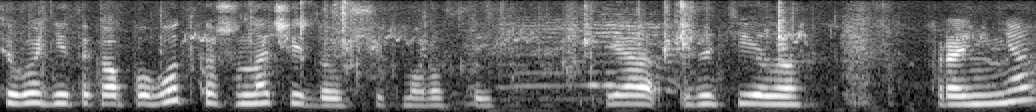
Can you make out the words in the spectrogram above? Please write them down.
Сьогодні така погодка, що наче й дощик моросить. Я затіяла прання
